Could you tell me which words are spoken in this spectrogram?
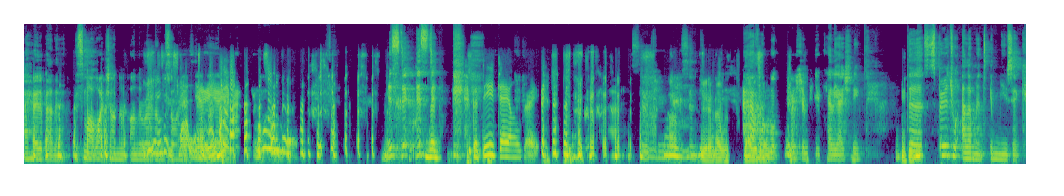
I heard about that. The smartwatch on the on the road. Yeah, I was like, saw it. smartwatch Yeah, on the yeah, road? yeah. What's up? Missed it, missed The, it. the details, right? So true. So true. Yeah, that was I have was one fun. more question for you, Kelli, actually. Mm-hmm. The spiritual element in music,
